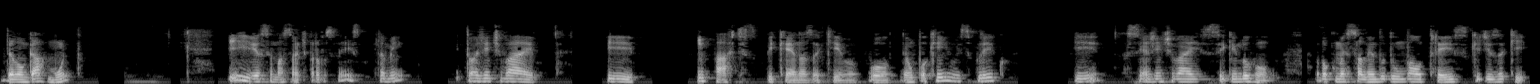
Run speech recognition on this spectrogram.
delongar muito. E ia ser bastante para vocês, para mim. Então a gente vai ir em partes pequenas aqui. Eu vou ler um pouquinho, explico, e assim a gente vai seguindo o rumo. Eu vou começar lendo do 1 ao 3, que diz aqui:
